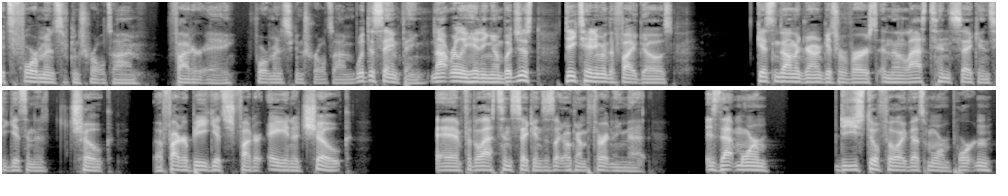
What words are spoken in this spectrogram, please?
it's four minutes of control time. Fighter A, four minutes of control time with the same thing, not really hitting him, but just dictating where the fight goes. Gets him down the ground, gets reversed, and then the last ten seconds he gets in a choke. Uh, fighter B gets fighter A in a choke, and for the last ten seconds, it's like okay, I'm threatening that. Is that more? Do you still feel like that's more important?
